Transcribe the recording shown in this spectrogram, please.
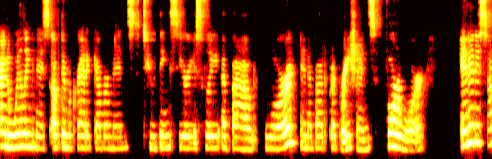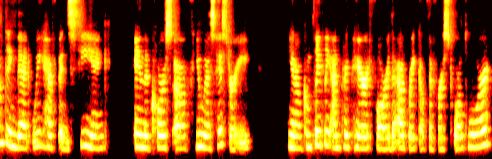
unwillingness of democratic governments to think seriously about war and about preparations for war. And it is something that we have been seeing in the course of US history you know, completely unprepared for the outbreak of the First World War,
